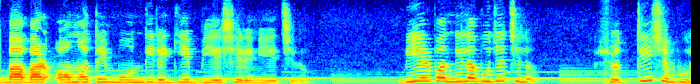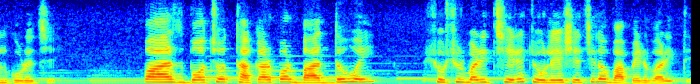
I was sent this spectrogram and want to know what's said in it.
বাবার অমতে মন্দিরে গিয়ে বিয়ে সেরে নিয়েছিল। বিয়ের পর নীলা বুঝেছিল, সত্যিই সে ভুল করেছে। পাঁচ বছর থাকার পর বাধ্য হয়েই শ্বশুরবাড়ি ছেড়ে চলে এসেছিল বাপের বাড়িতে।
